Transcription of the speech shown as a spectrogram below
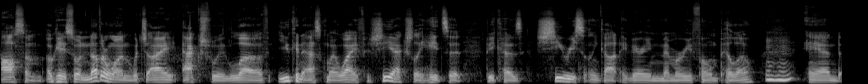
Awesome. Okay, so another one which I actually love. You can ask my wife. She actually hates it because she recently got a very memory foam pillow, mm-hmm. and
